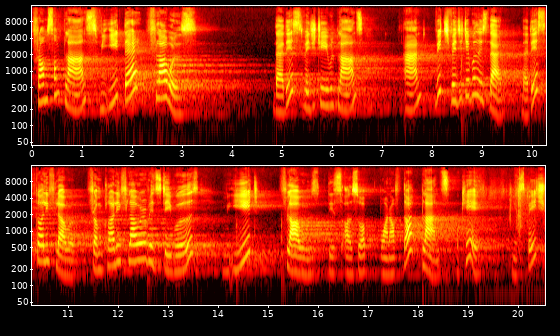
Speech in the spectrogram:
from some plants we eat their flowers that is vegetable plants and which vegetable is that that is cauliflower. From cauliflower vegetables we eat flowers. This is also one of the plants. Okay. Next page.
